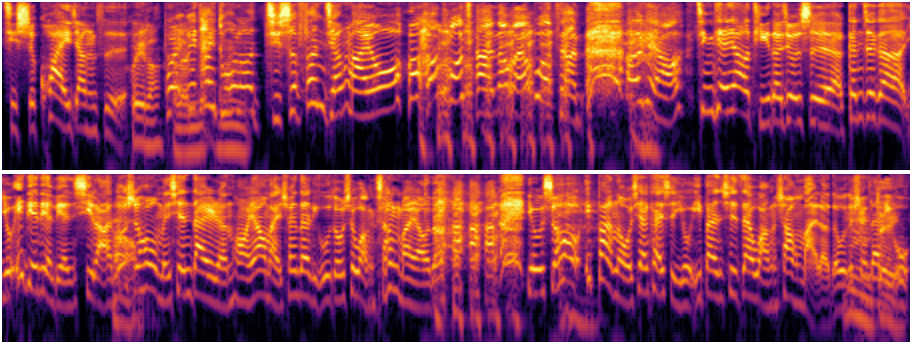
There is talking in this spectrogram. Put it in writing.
几十块这样子。会了，不然因为太多了，几十份奖买哦，破产了，买要破产。OK，好，今天要提的就是跟这个有一点点联系啦。很多时候我们现代人哈要买圣诞礼物都是网上买了的，有时候一半呢，我现在开始有一半是在网上买了的，我的圣诞礼物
